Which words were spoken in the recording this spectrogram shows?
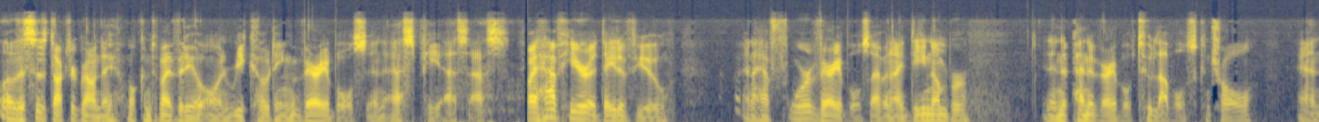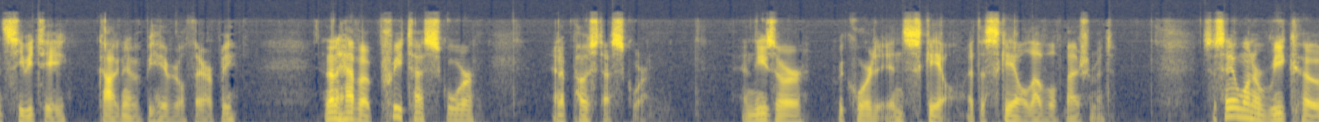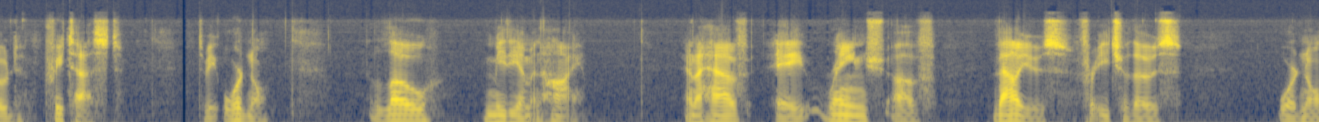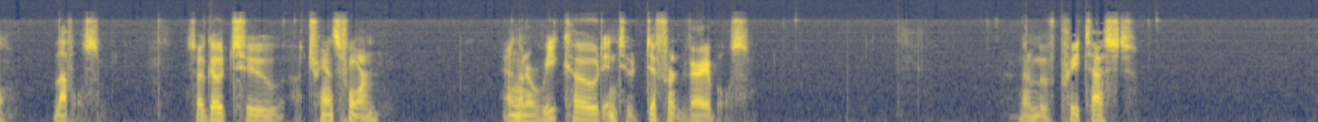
Hello, this is Dr. Grande. Welcome to my video on recoding variables in SPSS. So I have here a data view and I have four variables. I have an ID number, an independent variable, two levels, control and CBT, cognitive behavioral therapy. And then I have a pre-test score and a post-test score. And these are recorded in scale, at the scale level of measurement. So say I want to recode pre-test to be ordinal low, medium, and high. And I have a range of values for each of those ordinal levels. So go to uh, transform. I'm going to recode into different variables. I'm going to move pretest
